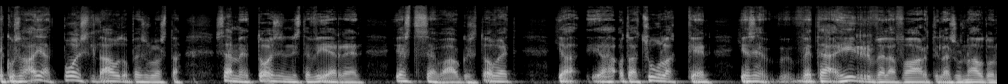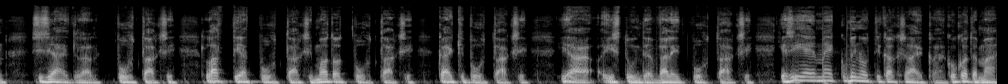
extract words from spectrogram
Ja kun sä ajat pois siltä autopesulasta, sä menet toisen niistä viereen ja sitten sä vaan ovet ja, ja otat suulakkeen ja se vetää hirveällä faartilla sun auton sisätilan puhtaaksi, lattiat puhtaaksi, motot puhtaaksi, kaikki puhtaaksi ja istuinten välit puhtaaksi. Ja siihen ei mene kuin minuutti kaksi aikaa, koko tämä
